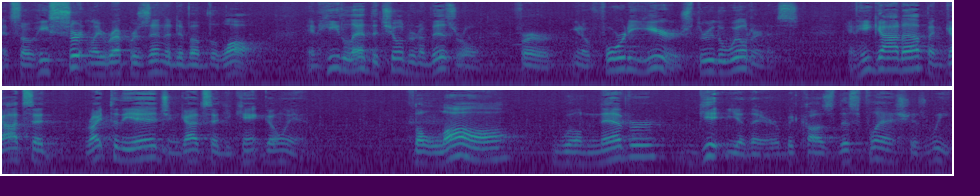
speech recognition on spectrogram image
And so he's certainly representative of the law. And he led the children of Israel for, you know, 40 years through the wilderness. And he got up and God said, right to the edge, and God said, you can't go in. The law will never get you there because this flesh is weak.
